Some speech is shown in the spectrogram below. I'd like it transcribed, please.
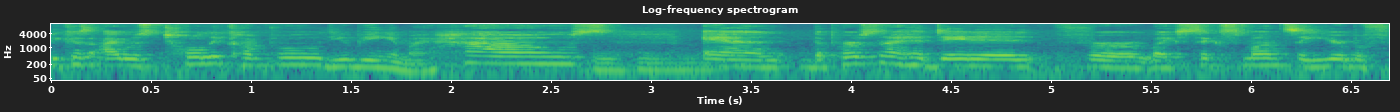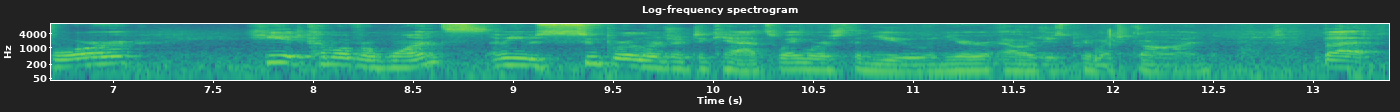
because I was totally comfortable with you being in my house. Mm-hmm. And the person I had dated for like six months, a year before, he had come over once. I mean, he was super allergic to cats, way worse than you, and your allergy is pretty much gone. But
